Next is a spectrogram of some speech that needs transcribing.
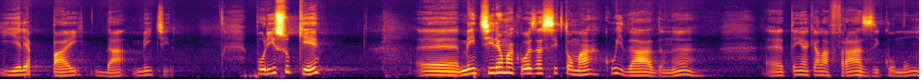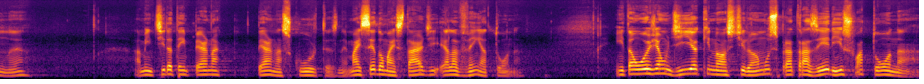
e ele é pai da mentira. Por isso que é, mentira é uma coisa a se tomar cuidado, né? É, tem aquela frase comum, né? A mentira tem perna pernas curtas, né? mais cedo ou mais tarde ela vem à tona. Então hoje é um dia que nós tiramos para trazer isso à tona.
